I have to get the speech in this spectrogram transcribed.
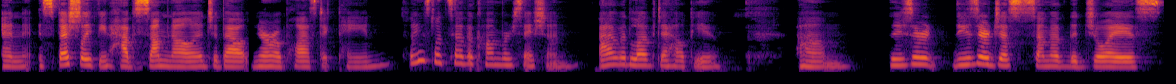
and especially if you have some knowledge about neuroplastic pain, please let's have a conversation. I would love to help you. Um, these are these are just some of the joyous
